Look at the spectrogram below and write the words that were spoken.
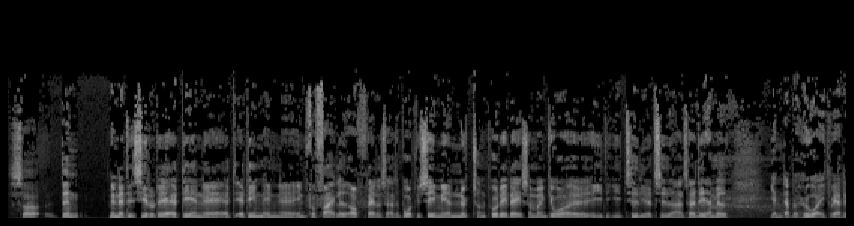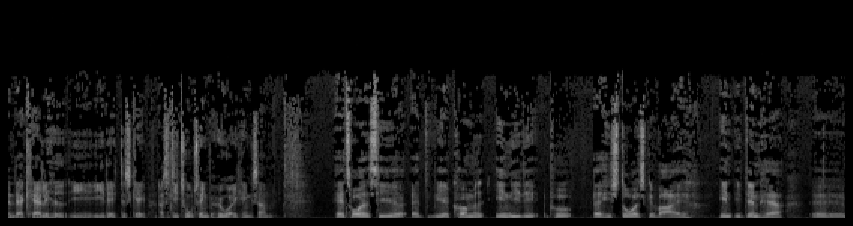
Så den men er det, siger du det, at det er en, at, er det en, en, en forfejlet opfattelse? Altså burde vi se mere nøgtern på det i dag, som man gjorde øh, i, i tidligere tider? Altså er det her med, jamen der behøver ikke være den der kærlighed i, i et ægteskab. Altså de to ting behøver ikke hænge sammen. Jeg tror, jeg siger, at vi er kommet ind i det på af historiske veje, ind i den her øh,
